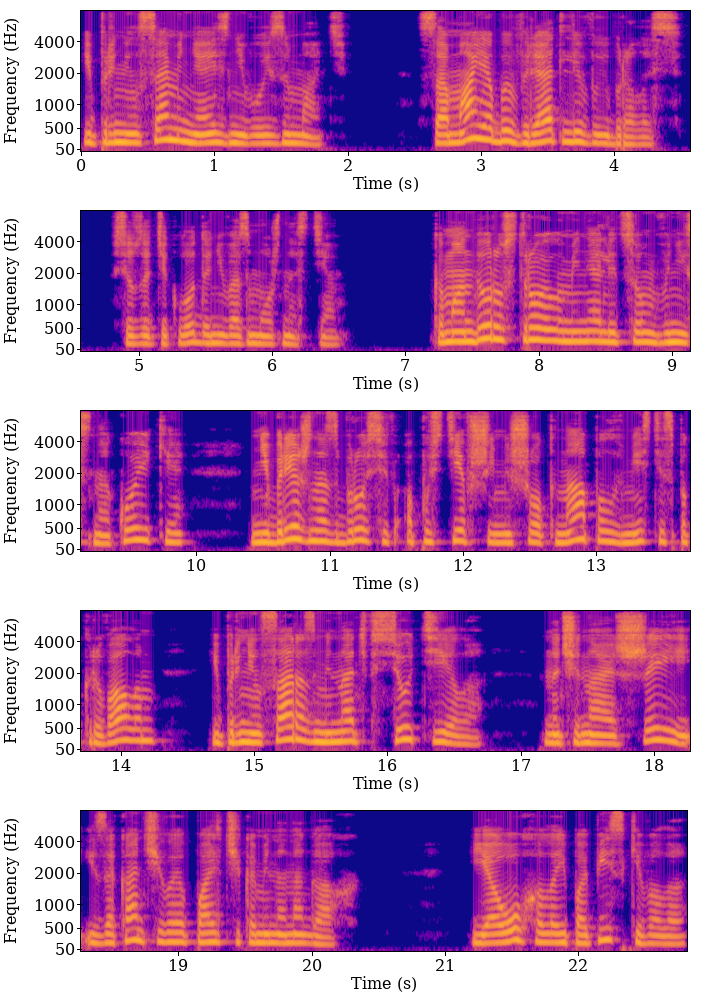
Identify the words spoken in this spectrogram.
и принялся меня из него изымать. Сама я бы вряд ли выбралась. Все затекло до невозможности. Командор устроил меня лицом вниз на койке, небрежно сбросив опустевший мешок на пол вместе с покрывалом и принялся разминать все тело, начиная с шеи и заканчивая пальчиками на ногах. Я охала и попискивала,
